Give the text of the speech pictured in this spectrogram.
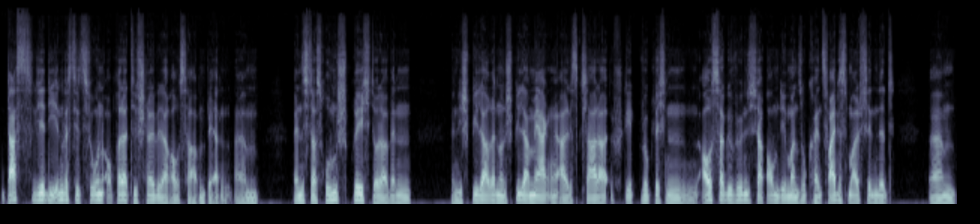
dass wir die Investition auch relativ schnell wieder raushaben werden. Ähm, wenn sich das rumspricht oder wenn, wenn die Spielerinnen und Spieler merken, alles klar, da steht wirklich ein außergewöhnlicher Raum, den man so kein zweites Mal findet, ähm,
